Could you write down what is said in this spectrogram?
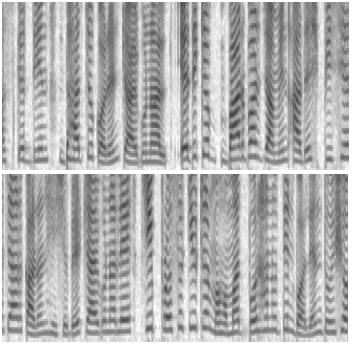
আজকের দিন ধার্য করেন ট্রাইব্যুনাল। এদিকে বারবার জামিন আদেশ পিছিয়ে যাওয়ার কারণ হিসেবে ট্রাইব্যুনালে চিফ প্রসিকিউটর মোহাম্মদ বোরহানুদ্দিন বলেন, দুইশো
